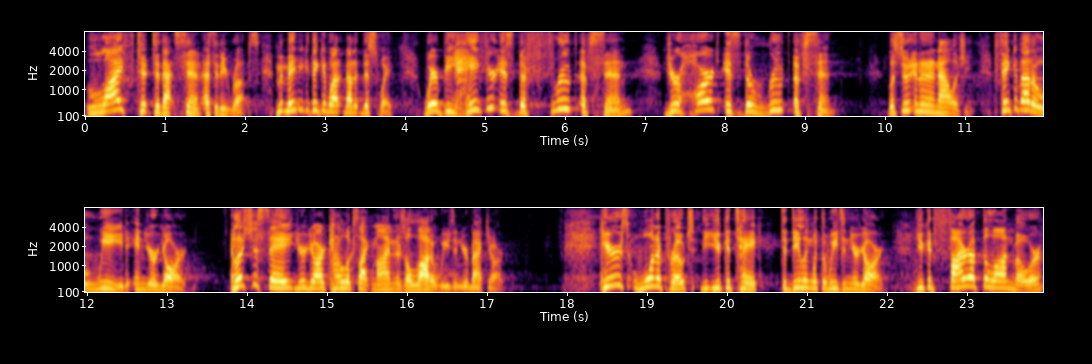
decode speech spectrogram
life to, to that sin as it erupts. Maybe you can think about, about it this way where behavior is the fruit of sin, your heart is the root of sin. Let's do it in an analogy. Think about a weed in your yard. And let's just say your yard kind of looks like mine, and there's a lot of weeds in your backyard. Here's one approach that you could take to dealing with the weeds in your yard. You could fire up the lawnmower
